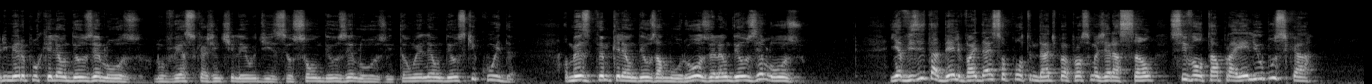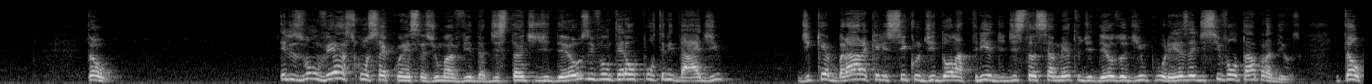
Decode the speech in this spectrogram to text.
Primeiro, porque ele é um Deus zeloso. No verso que a gente leu, diz: Eu sou um Deus zeloso. Então, ele é um Deus que cuida. Ao mesmo tempo que ele é um Deus amoroso, ele é um Deus zeloso. E a visita dele vai dar essa oportunidade para a próxima geração se voltar para ele e o buscar. Então, eles vão ver as consequências de uma vida distante de Deus e vão ter a oportunidade de quebrar aquele ciclo de idolatria, de distanciamento de Deus ou de impureza e de se voltar para Deus. Então,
